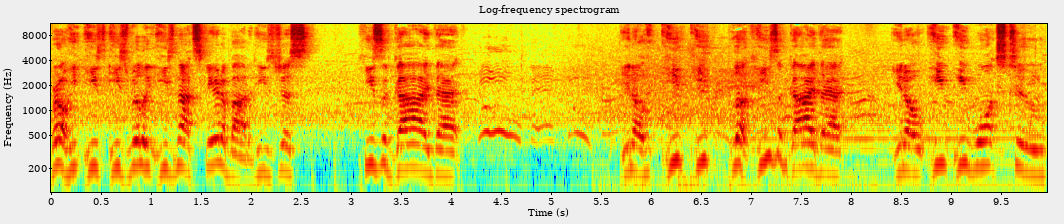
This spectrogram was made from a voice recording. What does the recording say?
Bro, he, he's he's really he's not scared about it. He's just he's a guy that you know he he look he's a guy that you know he he wants to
